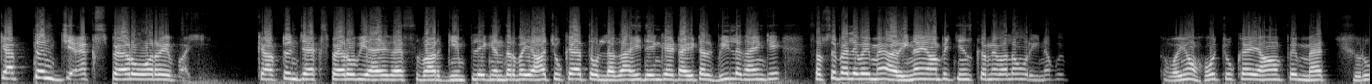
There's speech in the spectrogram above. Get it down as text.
कैप्टन जैक स्पैरो अरे भाई। कैप्टन जैक स्पैरो भी आएगा इस बार गेम प्ले के अंदर। भाई आ चुका है तो लगा ही देंगे टाइटल भी लगाएँगे। सबसे पहले भाई मैं अरीना यहाँ पे चेंज करने वाला हूँ। अरीना को तो वही हो चुका है यहाँ पे मैच शुरू।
